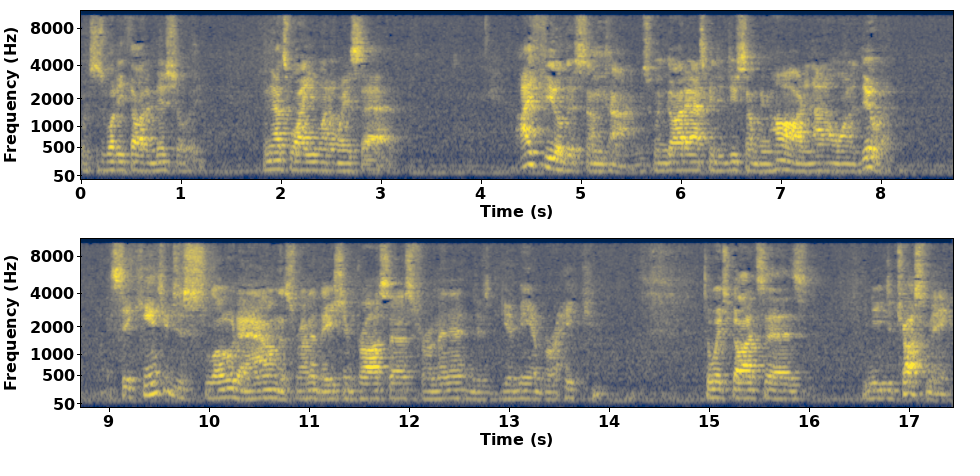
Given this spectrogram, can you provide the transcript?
which is what he thought initially. And that's why he went away sad. I feel this sometimes when God asks me to do something hard and I don't want to do it. I say, can't you just slow down this renovation process for a minute and just give me a break? To which God says, You need to trust me.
